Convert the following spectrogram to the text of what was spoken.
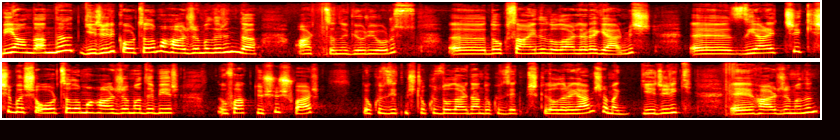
bir yandan da gecelik ortalama harcamaların da arttığını görüyoruz. E, 97 dolarlara gelmiş. E, ziyaretçi kişi başı ortalama harcamada bir ufak düşüş var. 979 dolardan 972 dolara gelmiş ama gecelik e, harcamanın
